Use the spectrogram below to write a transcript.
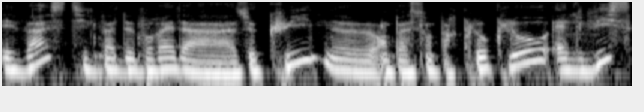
est vaste. Il va de Brel à The Queen, euh, en passant par Clo-Clo, Elvis.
